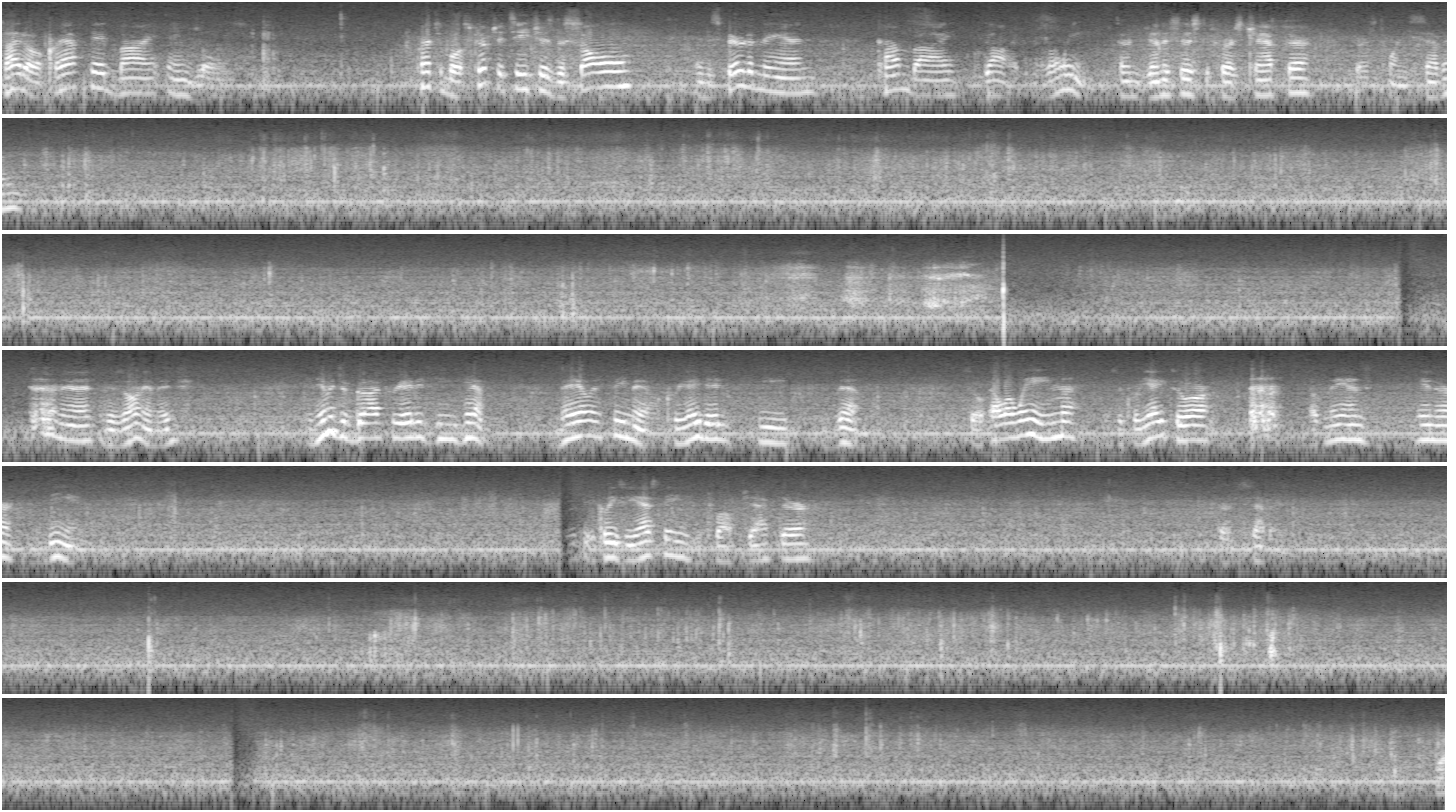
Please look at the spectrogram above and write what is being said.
Title, Crafted by Angels. Principle, Scripture teaches the soul and the spirit of man come by God, Elohim. Turn Genesis, the first chapter, verse 27. man in his own image. In image of God created he him. Male and female created he them. So Elohim is the creator of man's inner being. Ecclesiastes, the 12th chapter, verse 7.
